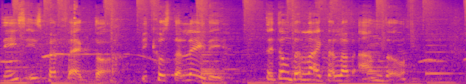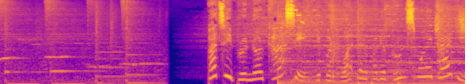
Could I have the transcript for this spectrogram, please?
This is perfecto. Because the lady, they don't like the love handle. Pati Prunol Kasih diperbuat daripada prun semula jadi.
